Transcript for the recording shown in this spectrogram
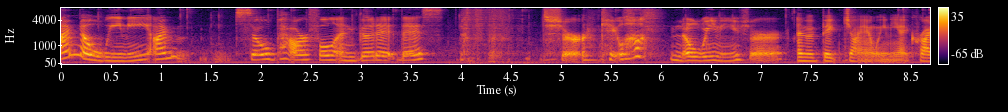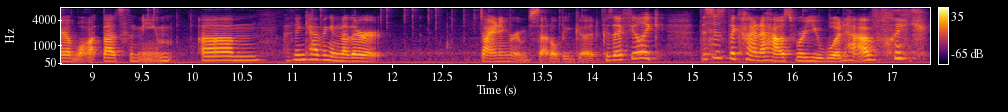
I'm no weenie. I'm so powerful and good at this. Sure, Kayla. no weenie, sure. I'm a big giant weenie. I cry a lot. That's the meme. Um, I think having another dining room set will be good because I feel like this is the kind of house where you would have like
